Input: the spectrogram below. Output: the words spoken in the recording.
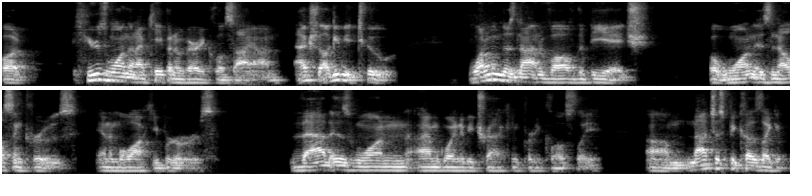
But here's one that I'm keeping a very close eye on. Actually, I'll give you two. One of them does not involve the DH, but one is Nelson Cruz and the Milwaukee Brewers. That is one I'm going to be tracking pretty closely. Um, not just because, like,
